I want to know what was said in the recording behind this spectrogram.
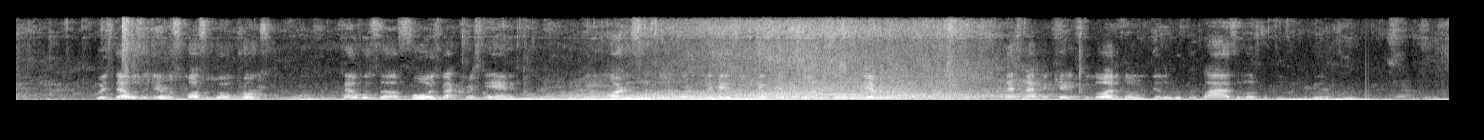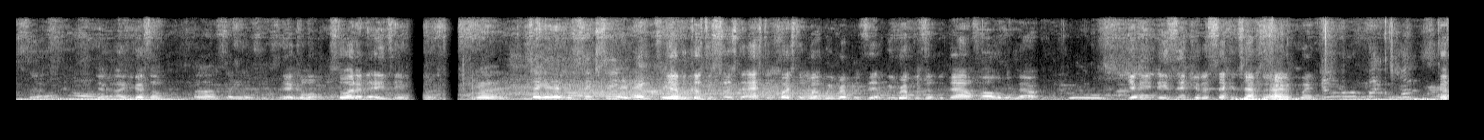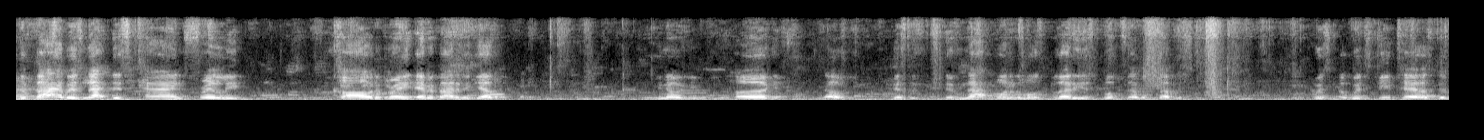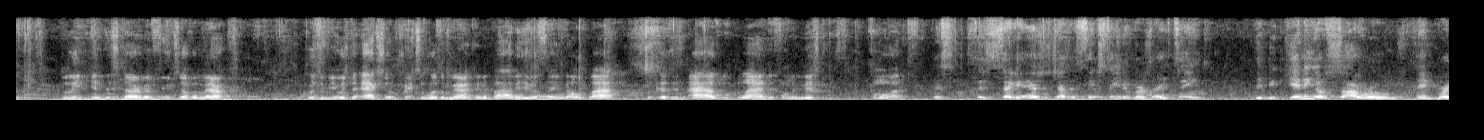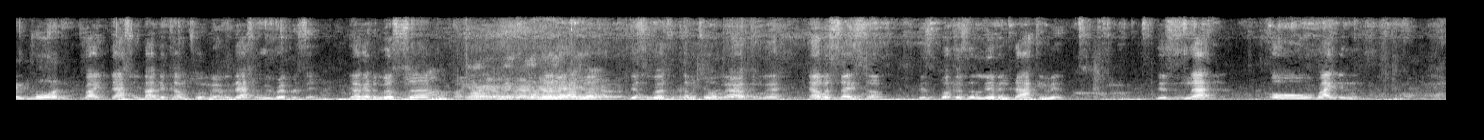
Which that was an irresponsible approach that was uh, forged by Christianity and the artisans of the world. They had you think that the Lord is dealing with everybody. That's not the case. The Lord is only dealing with the wise amongst the people. Give me that. So, yeah, uh, you got something? Uh, second Esdras 16. Yeah, come on. Start at the 18th verse. Good. Second Esdras 16 and 18. Yeah, because the sister asked the question, what we represent. We represent the downfall of America. Give me Ezekiel, the second chapter, real quick. Because the Bible is not this kind, friendly call to bring everybody together. You know, you, you hug. And, no, this is, is not one of the most bloodiest books ever published, which, uh, which details the bleak and disturbing future of America. Which if you was the actual preacher, was American the Bible, he would say no. Why? Because his eyes were blinded from the mysteries. Come on. It's, it's second Esdras chapter 16 and verse 18. The beginning of sorrows and great mourning. Right, that's what's about to come to America. That's what we represent. Y'all got the missile sign? Yeah, there you go. This is what's coming to America, man. Now I'm gonna say something. This book is a living document. This is not old writing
